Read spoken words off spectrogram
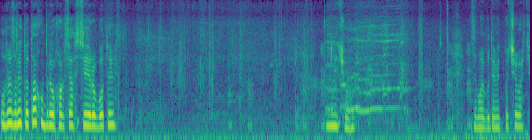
Уже злито так убрьохався з цією роботою. Нічого. Зимою будемо відпочивати.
